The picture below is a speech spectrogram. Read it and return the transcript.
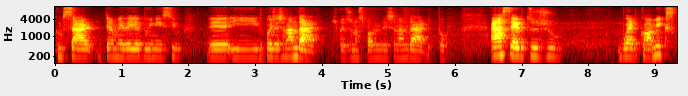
começar a ter uma ideia do início eh, e depois deixar andar. As coisas não se podem deixar andar. Há certos webcomics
